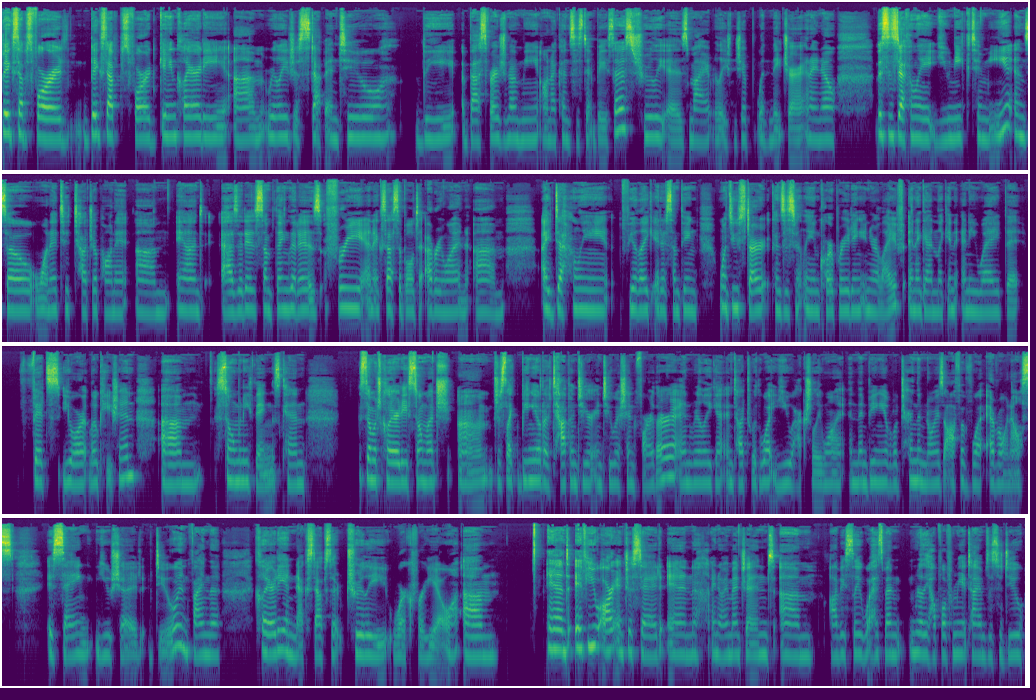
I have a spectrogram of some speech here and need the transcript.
big steps forward, big steps forward, gain clarity, um, really just step into the best version of me on a consistent basis truly is my relationship with nature. And I know this is definitely unique to me. And so wanted to touch upon it. Um, and as it is something that is free and accessible to everyone, um, I definitely feel like it is something once you start consistently incorporating in your life, and again, like in any way that fits your location, um, so many things can so much clarity, so much um, just like being able to tap into your intuition farther and really get in touch with what you actually want, and then being able to turn the noise off of what everyone else is saying you should do and find the clarity and next steps that truly work for you. Um, and if you are interested in, I know I mentioned, um, obviously, what has been really helpful for me at times is to do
